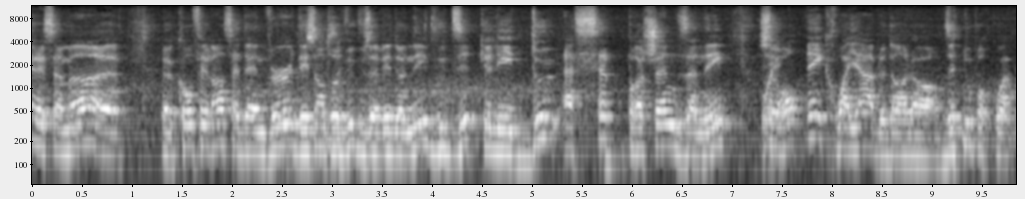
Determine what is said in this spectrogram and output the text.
récemment, euh, euh, conférence à Denver, des entrevues que vous avez données, vous dites que les deux à sept prochaines années seront incroyables dans l'or. Dites-nous pourquoi.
